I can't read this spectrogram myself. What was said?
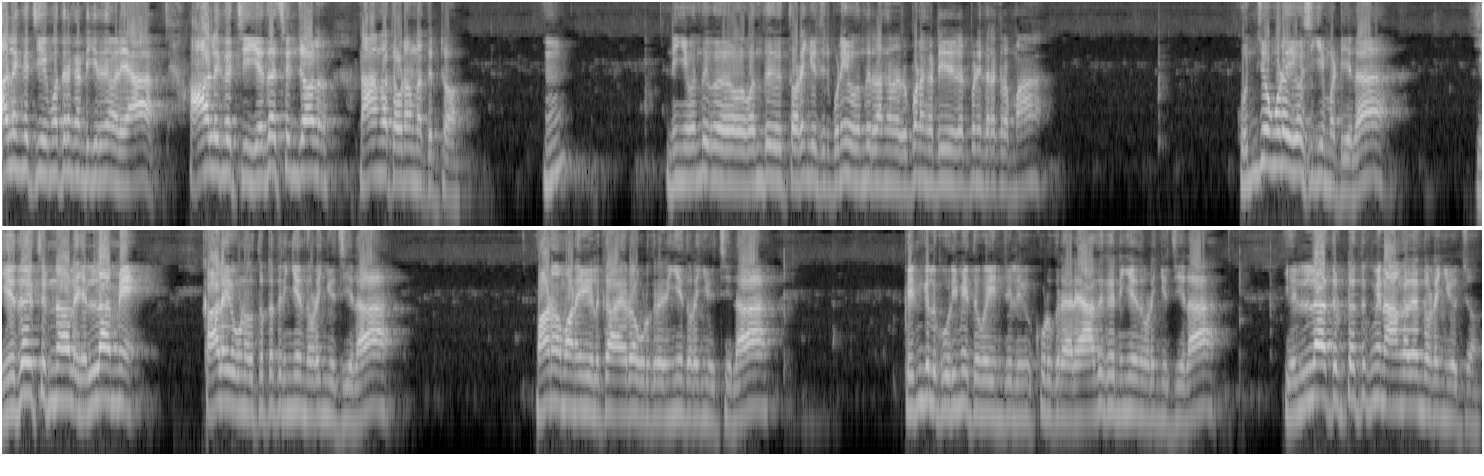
ஆளுங்கட்சியை மாத்திரம் கண்டிக்கிறதே வேலையா? ஆளுங்கட்சி எதை செஞ்சாலும் நாங்கள் தொடங்கின திட்டம். ம்? நீங்கள் வந்து வந்து தொடங்கி வச்சுட்டு போனீங்க வந்து நாங்கள் ரிப்பனை கட்டி கட் பண்ணி திறக்கிறோமா? கொஞ்சம் கூட யோசிக்க மாட்டீங்களா? எதை சொன்னாலும் எல்லாமே காலை உணவு திட்டத்தை நீங்கள் தொடங்கி வச்சீங்களா? மாணவ மாணவிகளுக்கு ஆயிரம் ரூபா கொடுக்குற நீங்கள் தொடங்கி வச்சீங்களா? பெண்களுக்கு உரிமை தொகைன்னு சொல்லி கொடுக்குறாரு அதுக்கு நீங்கள் தொடங்கி வச்சீங்களா? எல்லா திட்டத்துக்குமே நாங்கள் தான் தொடங்கி வச்சோம்.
